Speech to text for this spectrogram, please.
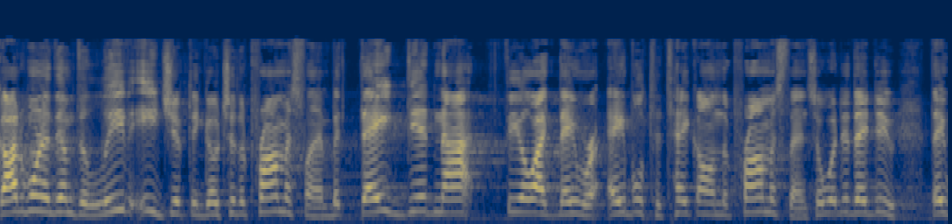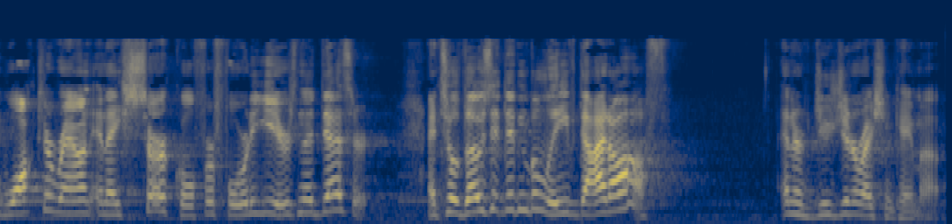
God wanted them to leave Egypt and go to the promised land, but they did not feel like they were able to take on the promised land. So what did they do? They walked around in a circle for 40 years in the desert until those that didn't believe died off and a new generation came up.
